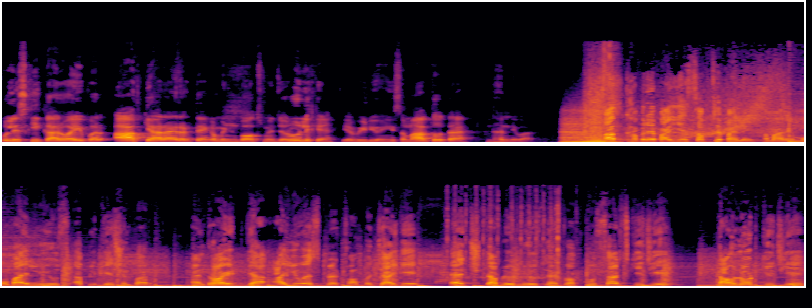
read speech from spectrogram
पुलिस की कार्रवाई पर आप क्या राय रखते हैं, कमेंट बॉक्स में ज़रूर लिखें। यह वीडियो यहीं समाप्त होता है। धन्यवाद। अब खबरें पाइए सबसे पहले। हमारे मोबाइल न्यूज़ एप्लीकेशन पर। एंड्रॉइड या आईओएस प्लेटफॉर्म पर जाइए एच डब्ल्यू न्यूज़ नेटवर्क को सर्च कीजिए, डाउनलोड कीजिए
